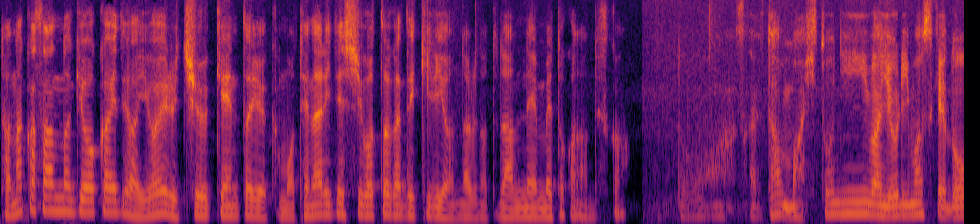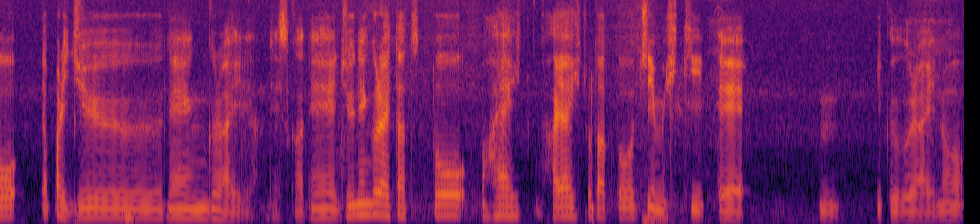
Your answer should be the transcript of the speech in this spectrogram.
田中さんの業界ではいわゆる中堅というかもう手なりで仕事ができるようになるのって何年目とかなんですか？どうなんですかね。多分まあ人にはよりますけどやっぱり10年ぐらいですかね。10年ぐらい経つと早い早い人だとチーム率いて、うん、行くぐらいの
